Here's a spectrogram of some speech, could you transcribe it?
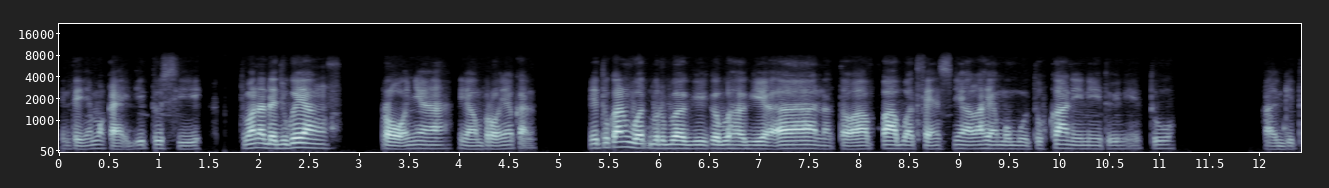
Intinya mah kayak gitu sih. Cuman ada juga yang pro-nya yang pro-nya kan itu kan buat berbagi kebahagiaan atau apa buat fansnya lah yang membutuhkan ini itu ini itu kayak gitu.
